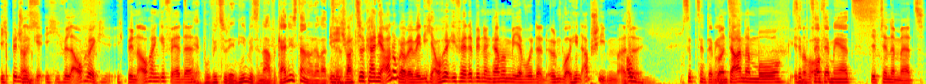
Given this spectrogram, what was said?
Ich bin ein, ich, ich will auch weg. Ich bin auch ein Gefährder. Ja, wo willst du denn hin? Willst du nach Afghanistan oder was? Ich hatte so keine Ahnung, aber wenn ich auch ein Gefährder bin, dann kann man mich ja wohl dann irgendwo hin abschieben. Also oh, 17. März. Guantanamo ist noch 17. offen. März. 17. März.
